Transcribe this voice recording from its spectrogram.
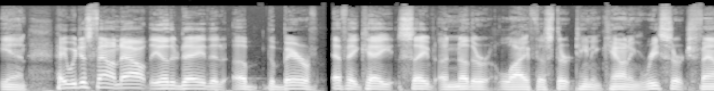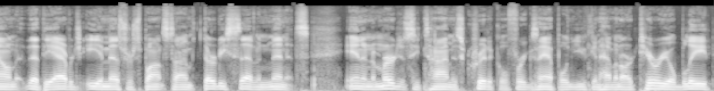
N. Hey, we just found out the other day that uh, the Bear FAK saved another life. That's 13 and counting. Research found that the average EMS response time, 37 minutes in an emergency time, is critical. For example, you can have an arterial bleed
